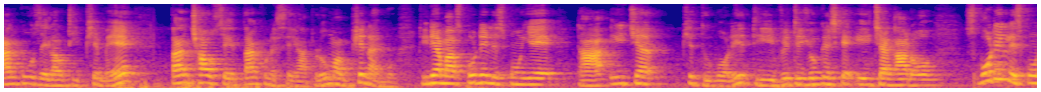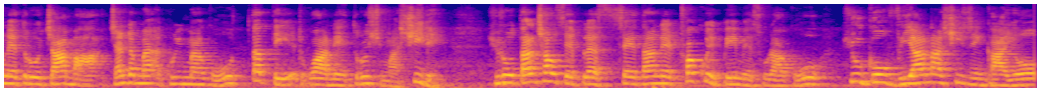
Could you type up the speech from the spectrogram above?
တန်း90လောက်ထိဖြစ်မယ်တန်း60တန်း90ကဘလို့မှမဖြစ်နိုင်ဘူးဒီနေရာမှာ Sporting Lisbon ရဲ့ဒါ agent ဖြစ်သူပေါ့လေဒီ Victor Gyökeres ရဲ့ agent ကတော့ Sporting Lisbon နဲ့သူတို့ကြားမှာ gentleman agreement ကိုတက်တည်အတကွာနဲ့သူတို့ရှိမှရှိတယ် ယူရိုတန်း60 plus 10တန်းနဲ့ထွက်ခွင့်ပေးမယ်ဆိုတာကို Hugo Viana ရှိစဉ်ကရော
